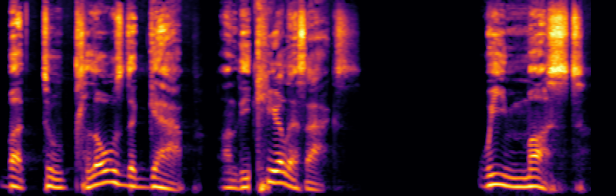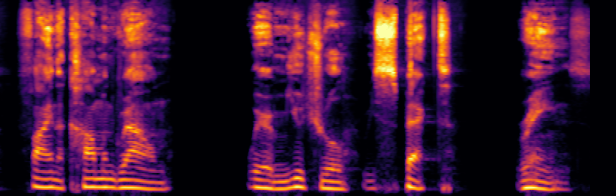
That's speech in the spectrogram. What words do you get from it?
But to close the gap on the careless acts, we must find a common ground where mutual respect reigns.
